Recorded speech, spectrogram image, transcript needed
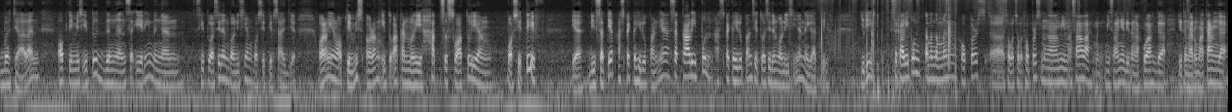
berjalan optimis itu dengan seiring dengan situasi dan kondisi yang positif saja. Orang yang optimis, orang itu akan melihat sesuatu yang positif ya di setiap aspek kehidupannya sekalipun aspek kehidupan situasi dan kondisinya negatif. Jadi sekalipun teman-teman hoppers, uh, sobat-sobat hoppers mengalami masalah, misalnya di tengah keluarga, di tengah rumah tangga,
